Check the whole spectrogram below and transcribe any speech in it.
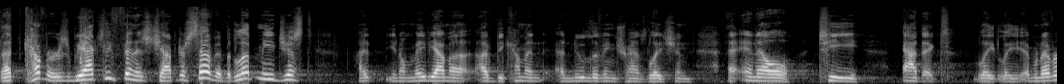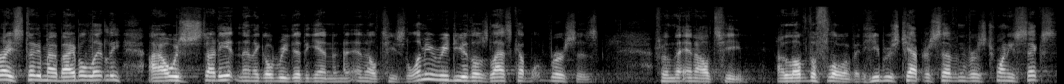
that covers, we actually finished chapter 7, but let me just, I, you know, maybe I'm a, I've become an, a New Living Translation, NLT addict lately. And whenever I study my Bible lately, I always study it and then I go read it again in the NLT. So let me read you those last couple of verses from the NLT. I love the flow of it. Hebrews chapter 7, verse 26.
